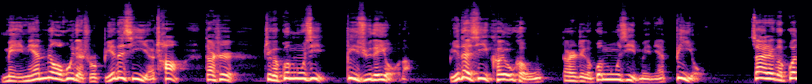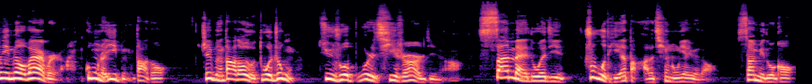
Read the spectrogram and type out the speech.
每年庙会的时候，别的戏也唱，但是这个关公戏必须得有的。别的戏可有可无，但是这个关公戏每年必有。在这个关帝庙外边啊，供着一柄大刀。这柄大刀有多重呢？据说不是七十二斤啊，三百多斤，铸铁打的青龙偃月刀，三米多高。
